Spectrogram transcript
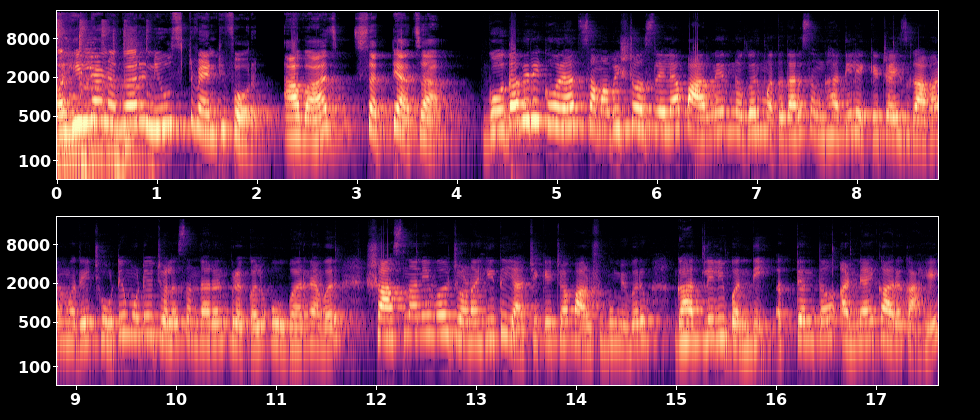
अहिल्यानगर न्यूज ट्वेंटी फोर. आवाज सत्याचा. गोदावरी खोऱ्यात समाविष्ट असलेल्या पारनेर नगर मतदारसंघातील एक्केचाळीस गावांमध्ये छोटे मोठे जलसंधारण प्रकल्प उभारण्यावर शासनाने व जनहित याचिकेच्या पार्श्वभूमीवर घातलेली बंदी अत्यंत अन्यायकारक आहे.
